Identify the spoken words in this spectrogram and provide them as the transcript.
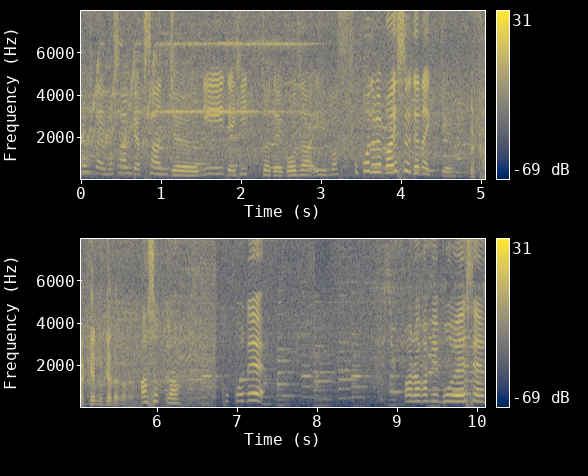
今回も332でヒットでございます。ここで枚数出ないっけ？で駆け抜けたからあそっか。ここで荒上防衛戦。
